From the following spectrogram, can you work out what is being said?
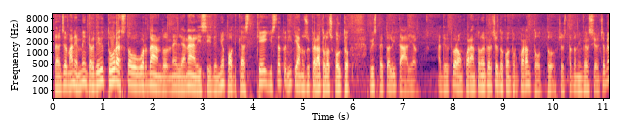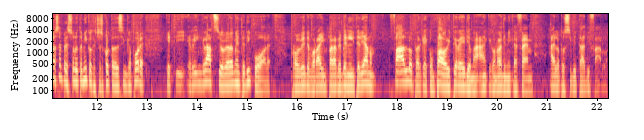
dalla Germania, mentre addirittura stavo guardando nelle analisi del mio podcast che gli Stati Uniti hanno superato l'ascolto rispetto all'Italia addirittura un 49% contro un 48%, c'è stata un'inversione. Cioè abbiamo sempre il solito amico che ci ascolta da Singapore che ti ringrazio veramente di cuore. Probabilmente vorrai imparare bene l'italiano, fallo perché con Power IT Radio, ma anche con Radio Mica FM hai la possibilità di farlo.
